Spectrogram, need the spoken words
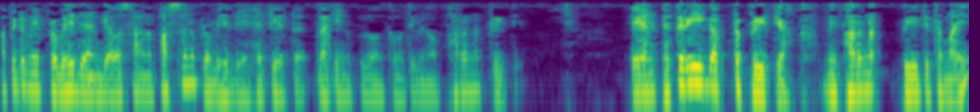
අපිට මේ ප්‍රභේදයන්ගේ අවසාන පස්වන ප්‍රභේදය හැටියට දකින්න පුළුවන්කම තිබෙනවා පරණ ප්‍රීතිය. ඒ කියන්නේ පැතරීගත් ප්‍රීතියක්. මේ පරණ ප්‍රීති තමයි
